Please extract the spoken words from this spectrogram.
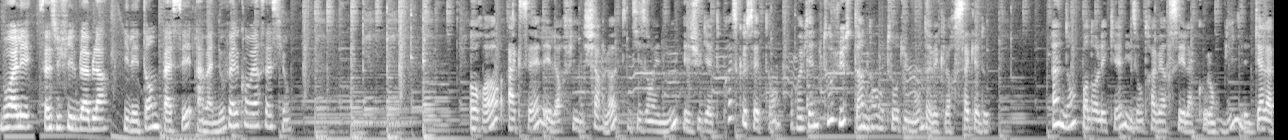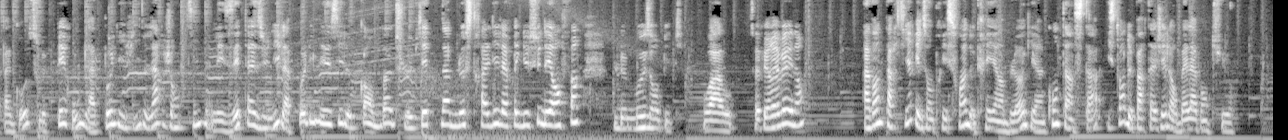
Bon allez, ça suffit le blabla, il est temps de passer à ma nouvelle conversation. Aurore, Axel et leur fille Charlotte, 10 ans et demi, et Juliette, presque 7 ans, reviennent tout juste un an autour du monde avec leur sac à dos. Un an pendant lesquels ils ont traversé la Colombie, les Galapagos, le Pérou, la Bolivie, l'Argentine, les États-Unis, la Polynésie, le Cambodge, le Vietnam, l'Australie, l'Afrique du Sud et enfin le Mozambique. Waouh, ça fait rêver, non? Avant de partir, ils ont pris soin de créer un blog et un compte Insta, histoire de partager leur belle aventure.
